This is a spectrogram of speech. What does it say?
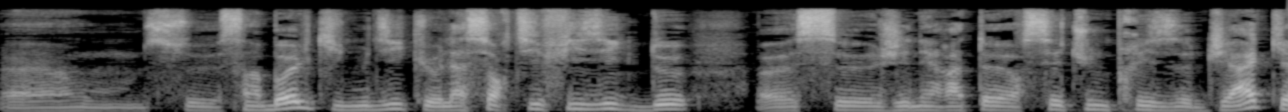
ce symbole qui nous dit que la sortie physique de ce générateur c'est une prise jack,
